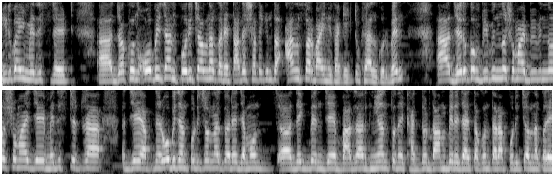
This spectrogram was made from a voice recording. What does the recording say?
নির্বাহী ম্যাজিস্ট্রেট যখন অভিযান পরিচালনা করে, তাদের সাথে কিন্তু আনসার বাহিনী থাকে, একটু খেয়াল করবেন। যেরকম বিভিন্ন সময় বিভিন্ন সময় যে ম্যাজিস্ট্রেটরা যে আপনার অভিযান পরিচালনা করে, যেমন দেখবেন যে বাজার নিয়ন্ত্রণে খাদ্যর দাম বেড়ে যায়, তখন তারা পরিচালনা করে।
